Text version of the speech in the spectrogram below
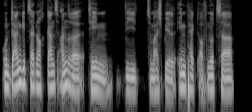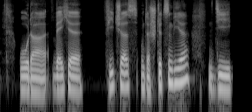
Und dann gibt's halt noch ganz andere Themen, wie zum Beispiel Impact auf Nutzer oder welche Features unterstützen wir, die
